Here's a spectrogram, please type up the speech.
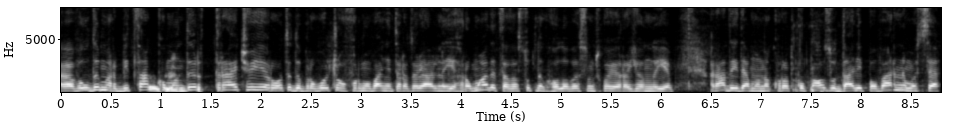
Е, Володимир Біцак, командир третьої роти добровольчого формування територіальної громади. Це заступник голови Сумської районної ради. Йдемо на коротку паузу. Далі повернемося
